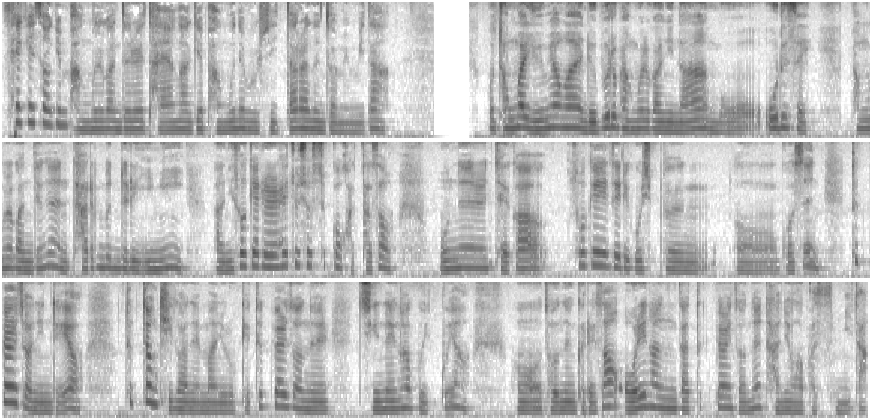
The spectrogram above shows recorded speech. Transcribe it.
세계적인 박물관들을 다양하게 방문해 볼 수 있다라는 점입니다. 뭐 정말 유명한 르브르 박물관이나 뭐 오르세 박물관 등은 다른 분들이 이미 많이 소개를 해주셨을 것 같아서 오늘 제가 소개해드리고 싶은 어, 것은 특별전인데요. 특정 기간에만 이렇게 특별전을 진행하고 있고요. 어, 저는 그래서 어린 왕자 특별전을 다녀와 봤습니다.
